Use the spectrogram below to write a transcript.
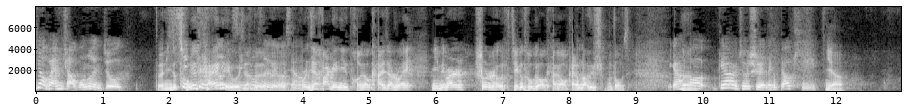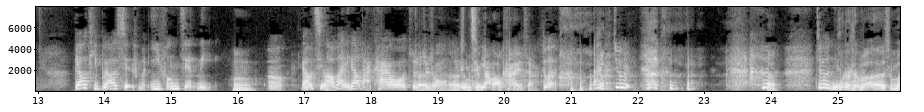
要不然你找工作你就对，你就重新开个邮箱，对对对啊，个邮箱不是你先发给你的朋友看一下，说哎，你那边收着之后截个图给我看看，我看看到底是什么东西。然后第二就是那个标题，Yeah，标题不要写什么一封简历，嗯，嗯，然后请老板一定要打开哦，就对这种呃什么，请大佬看一下，对，哎，就是，就是你或者什么呃什么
